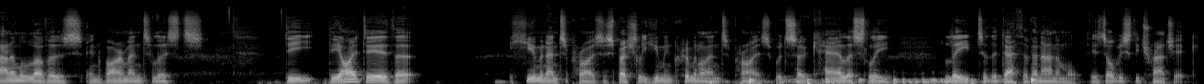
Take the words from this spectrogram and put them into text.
animal lovers, environmentalists. The, the idea that human enterprise, especially human criminal enterprise, would so carelessly lead to the death of an animal is obviously tragic,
